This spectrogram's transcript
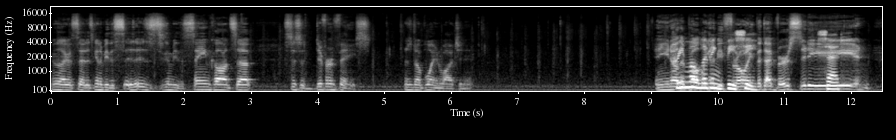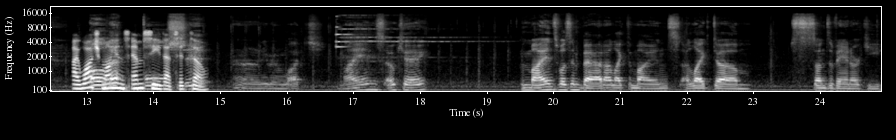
And like I said, it's gonna be the it is gonna be the same concept. It's just a different face. There's no point in watching it. And you know Primo they're Living gonna be throwing BC the diversity said, and I watch Mayans MC, that's it though. I don't even watch Mayans. Okay. Mayans wasn't bad. I liked the Mayans. I liked um, Sons of Anarchy.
